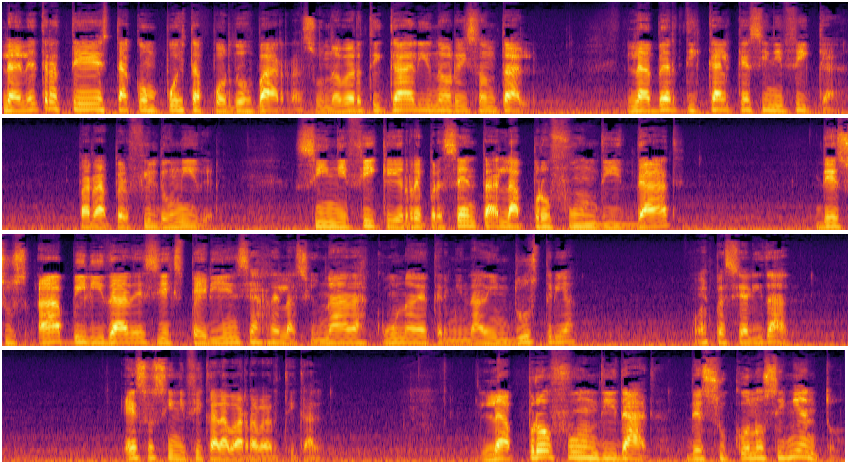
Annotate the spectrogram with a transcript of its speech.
La letra T está compuesta por dos barras, una vertical y una horizontal. La vertical, ¿qué significa para perfil de un líder? Significa y representa la profundidad de sus habilidades y experiencias relacionadas con una determinada industria o especialidad. Eso significa la barra vertical. La profundidad de su conocimiento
